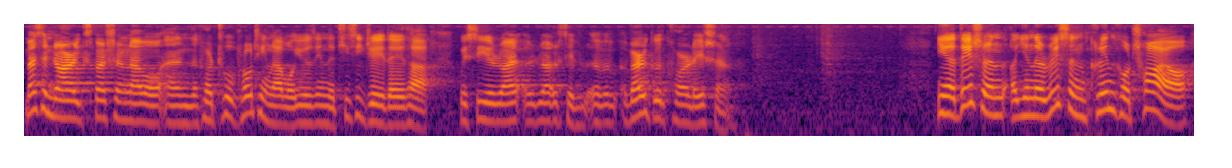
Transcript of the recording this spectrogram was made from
messenger expression level and the HER2 protein level using the TCGA data. We see a relative, a very good correlation. In addition, uh, in the recent clinical trial,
